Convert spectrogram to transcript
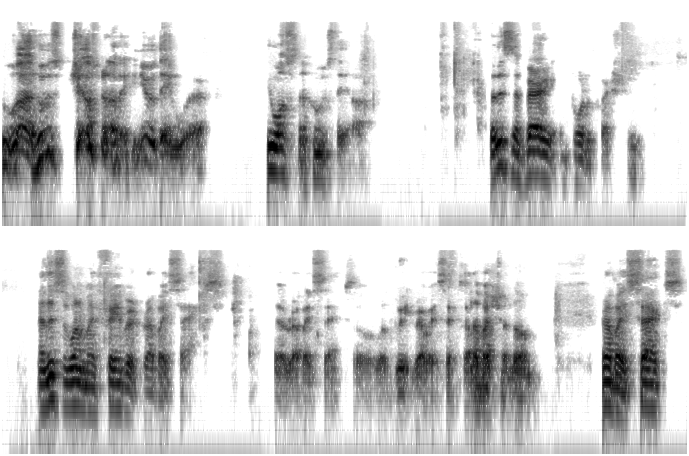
Who are, whose children are they? He knew they were. He wants to know whose they are. So this is a very important question. And this is one of my favorite Rabbi Sacks. Uh, Rabbi Sacks, or great Rabbi Sacks, Allah Shalom. Rabbi Sacks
